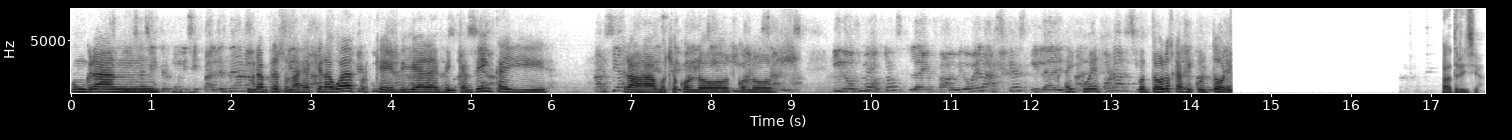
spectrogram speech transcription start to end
un gran un gran personaje aquí en Aguas porque él vivía de finca en finca y trabajaba mucho con los con los Y dos motos, la de Fabio Velázquez y la de ay, pues, con todos los caficultores. Patricia.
